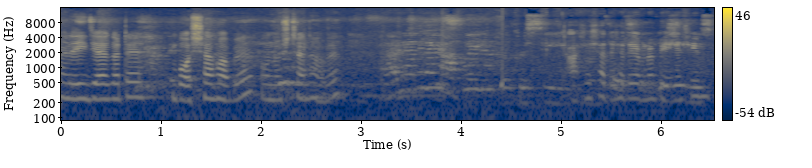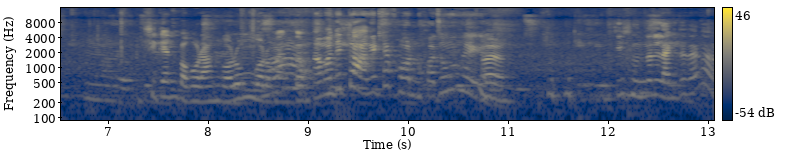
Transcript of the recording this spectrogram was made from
আর এই জায়গাটায় বসা হবে, অনুষ্ঠান হবে। আসার সাথে সাথে আমরা পেয়ে গেছি চিকেন পকোড়া গরম গরম একদম। আমাদের তো আগেরটা ফোন হজম হয়ে গেল কি সুন্দর লাগছে দেখো।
